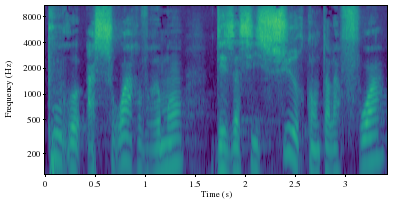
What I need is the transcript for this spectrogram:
pour asseoir vraiment des assises sûres quant à la foi,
